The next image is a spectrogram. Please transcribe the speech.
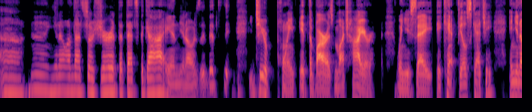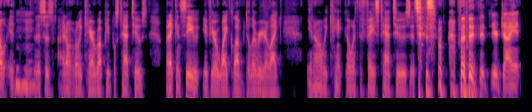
uh, eh, you know, I'm not so sure that that's the guy. And you know, it's- to your point, it the bar is much higher when you say it can't feel sketchy. And you know, it, Mhm. this is I don't really care about people's tattoos, but I can see if you're a white glove delivery, you're like, you know, we can't go with the face tattoos. It's just your giant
